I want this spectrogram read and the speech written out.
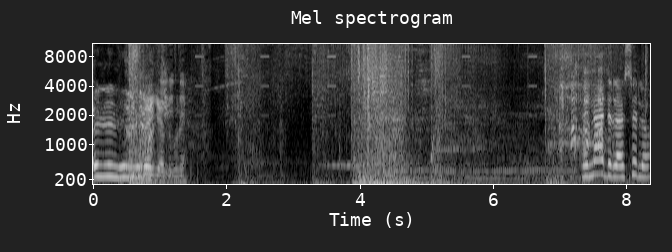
Ölü- Buraya geldi buraya. E neredeler Selo?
